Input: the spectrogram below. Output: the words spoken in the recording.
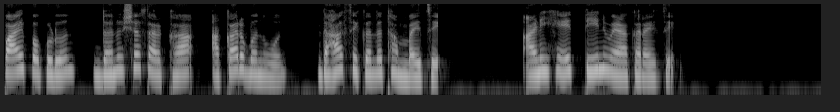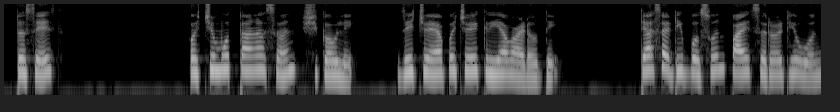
पाय पकडून धनुष्यासारखा आकार बनवून दहा सेकंद थांबायचे आणि हे तीन वेळा करायचे. तसेच पश्चिमोत्तानासन शिकवले जे चयापचय क्रिया वाढवते. त्यासाठी बसून पाय सरळ ठेवून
